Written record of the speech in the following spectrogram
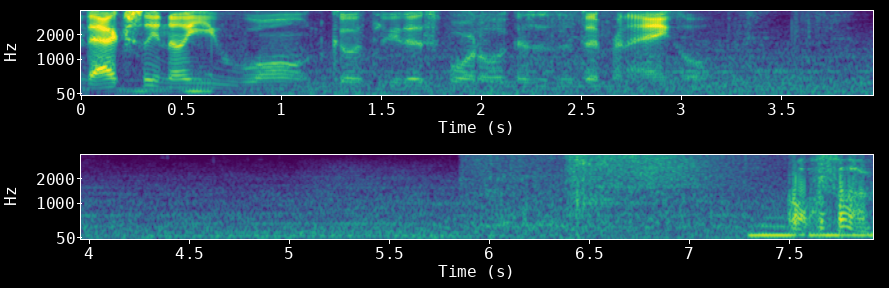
And actually, no, you won't go through this portal because it's a different angle. Oh fuck.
